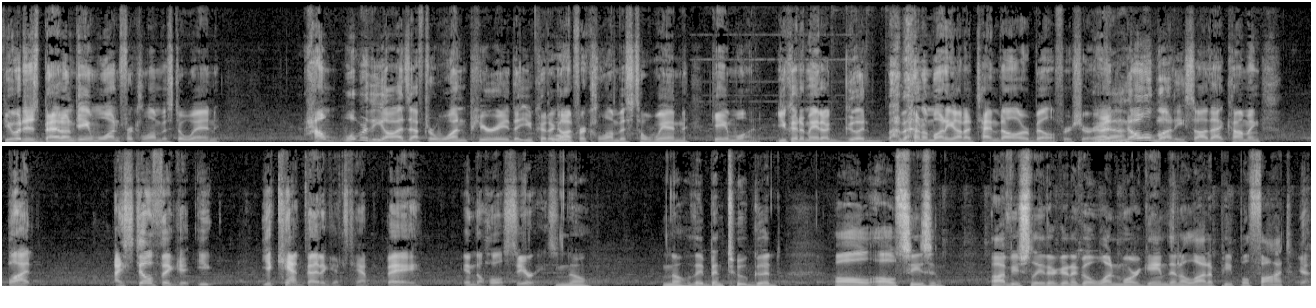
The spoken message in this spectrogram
you would just bet on game 1 for Columbus to win, how what were the odds after one period that you could have got for Columbus to win game 1? You could have made a good amount of money on a $10 bill for sure. Uh, yeah. Nobody saw that coming. But I still think it, you you can't bet against Tampa Bay in the whole series. No, no, they've been too good all all season. Obviously, they're going to go one more game than a lot of people thought. Yeah.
